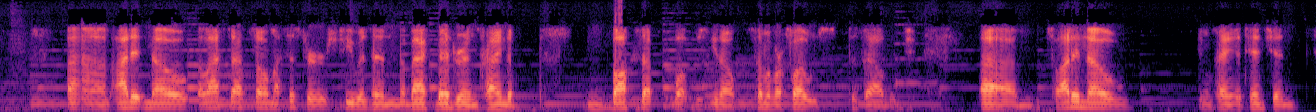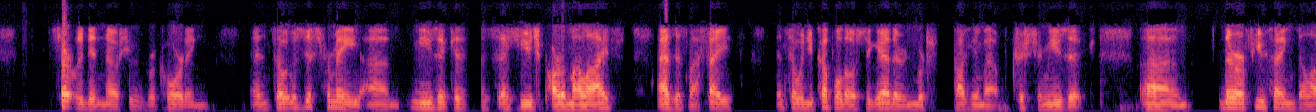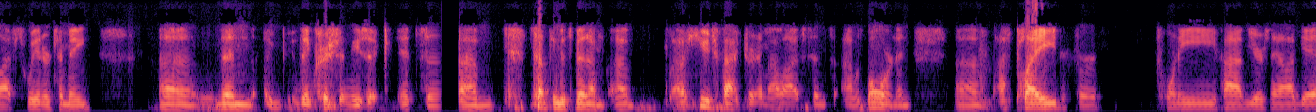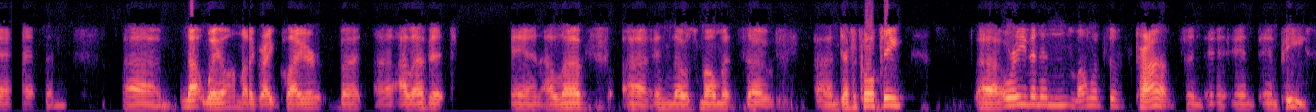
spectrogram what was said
Um, I didn't know. The last I saw my sister, she was in the back bedroom trying to box up what was, you know, some of our clothes to salvage. Um, so I didn't know, even paying attention. Certainly didn't know she was recording, and so it was just for me. Um, music is a huge part of my life, as is my faith. And so when you couple those together, and we're talking about Christian music, um, there are a few things in life sweeter to me uh, than than Christian music. It's um, something that's been a, a, a huge factor in my life since I was born, and um, I've played for 25 years now, I guess, and um, not well. I'm not a great player, but uh, I love it, and I love uh, in those moments of uh, difficulty, uh, or even in moments of triumph and and, and peace.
